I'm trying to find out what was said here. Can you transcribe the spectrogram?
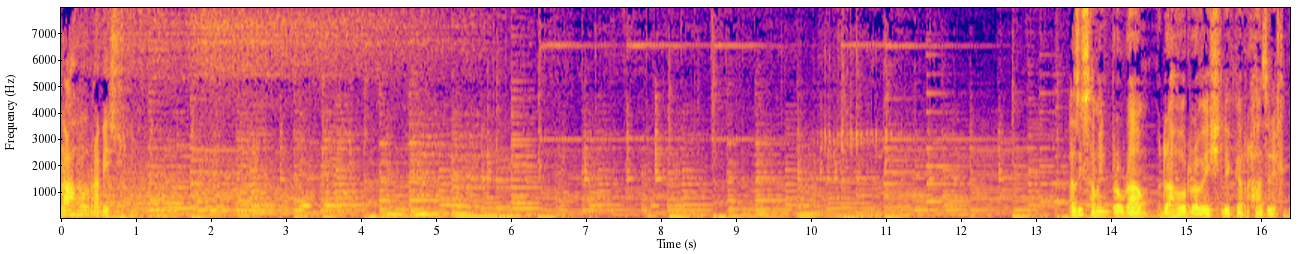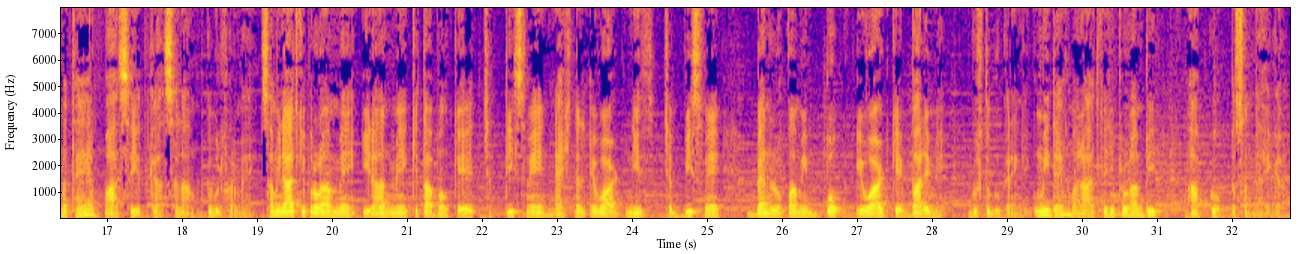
راہو روش عزیز سامعین پروگرام راہ اور روش لے کر حاضر خدمت ہیں۔ عباس سید کا سلام قبول فرمائیں۔ سامعین، آج کے پروگرام میں ایران میں کتابوں کے چھتیسویں نیشنل ایوارڈ، نیز چھبیسویں بین الاقوامی بک ایوارڈ کے بارے میں گفتگو کریں گے۔ امید ہے ہمارا آج کا یہ پروگرام بھی آپ کو پسند آئے گا۔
